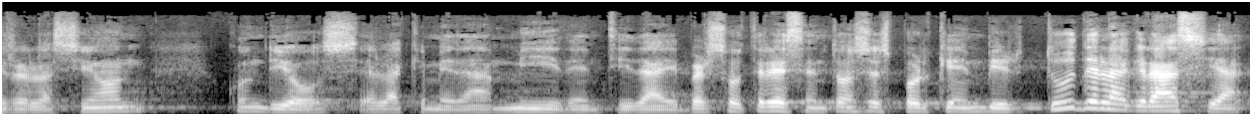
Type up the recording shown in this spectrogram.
relación con Dios es la que me da mi identidad. Y verso 3, entonces, porque en virtud de la gracia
